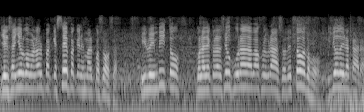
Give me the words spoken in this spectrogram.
Y el señor gobernador para que sepa quién es Marcos Sosa. Y lo invito con la declaración jurada bajo el brazo de todos y yo doy la cara.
